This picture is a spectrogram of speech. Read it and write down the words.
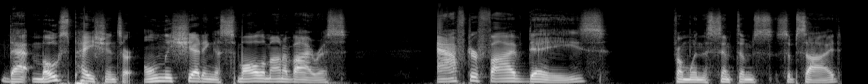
that most patients are only shedding a small amount of virus after five days from when the symptoms subside,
